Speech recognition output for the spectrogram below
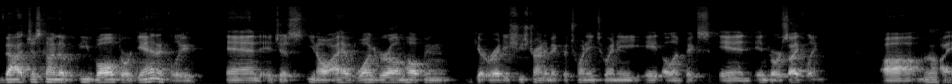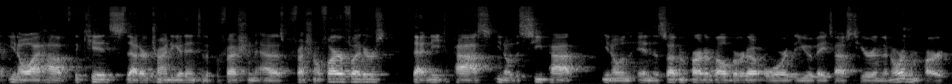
That just kind of evolved organically, and it just you know I have one girl I'm helping get ready. She's trying to make the 2028 Olympics in indoor cycling. Um. I, you know, I have the kids that are trying to get into the profession as professional firefighters that need to pass, you know, the CPAT you know, in, in the southern part of Alberta or the U of A test here in the northern part.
